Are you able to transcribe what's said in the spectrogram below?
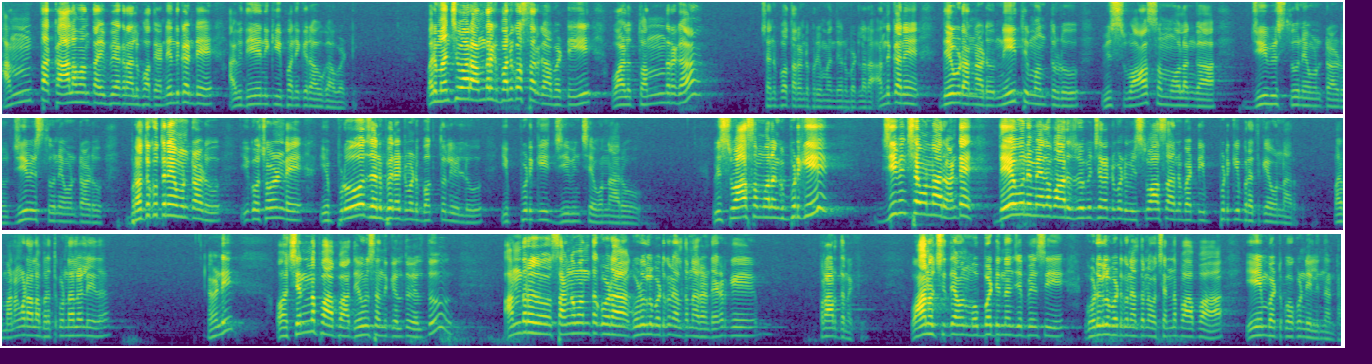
అంత కాలం అంతా అయిపోయాక రాలిపోతాయండి ఎందుకంటే అవి దేనికి పనికిరావు కాబట్టి. మరి మంచివారు అందరికి పనికొస్తారు కాబట్టి వాళ్ళు తొందరగా చనిపోతారంట ప్రేమ దేవుని బిడ్డలారా. అందుకనే దేవుడు అన్నాడు నీతిమంతుడు విశ్వాసం మూలంగా జీవిస్తూనే ఉంటాడు జీవిస్తూనే ఉంటాడు బ్రతుకుతూనే ఉంటాడు ఇగో చూడండి ఎప్పుడో చనిపోయినటువంటి భక్తులు వీళ్ళు ఇప్పటికీ జీవించే ఉన్నారు. విశ్వాసం వలన ఇప్పటికీ జీవించే ఉన్నారు. అంటే దేవుని మీద వారు చూపించినటువంటి విశ్వాసాన్ని బట్టి ఇప్పటికీ బ్రతికే ఉన్నారు. మరి మనం కూడా అలా బ్రతకుండాలా లేదా? ఏమండి? ఓ చిన్న పాప దేవుని సందికి వెళ్తూ వెళ్తూ అందరూ సంఘం అంతా కూడా గొడుగులు పట్టుకుని వెళ్తున్నారంట. ఎక్కడికి? ప్రార్థనకి. వాన వచ్చిద్దామని మొబ్బట్టిందని చెప్పేసి గొడుగులు పట్టుకొని వెళ్తున్న ఒక చిన్న పాప ఏం పట్టుకోకుండా వెళ్ళిందంట.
